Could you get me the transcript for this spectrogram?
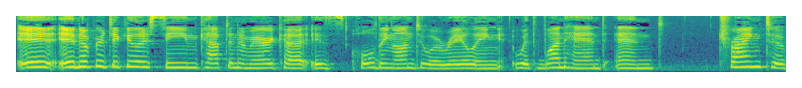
In, in a particular scene, Captain America is holding onto a railing with one hand and trying to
